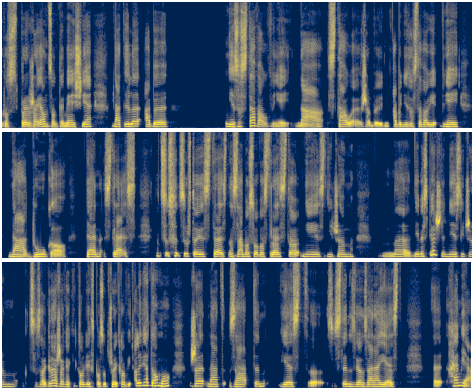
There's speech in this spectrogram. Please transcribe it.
rozprężającą te mięśnie na tyle, aby nie zostawał w niej na stałe, żeby, aby nie zostawał w niej na długo ten stres. No cóż to jest stres? No samo słowo stres to nie jest niczym mm, niebezpiecznym, nie jest niczym, co zagraża w jakikolwiek sposób człowiekowi, ale wiadomo, że nad, za tym jest, e, z tym związana jest e, chemia.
